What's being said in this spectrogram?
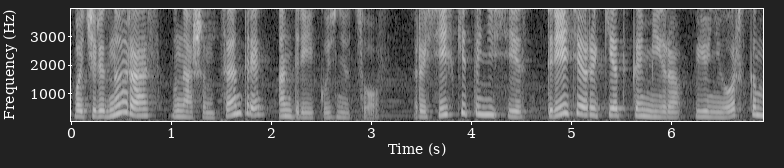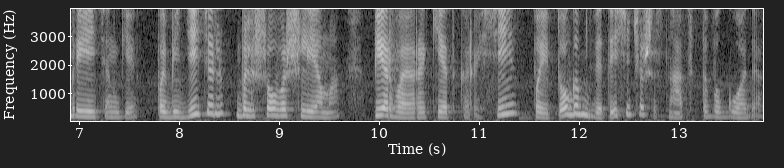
В очередной раз в нашем центре Андрей Кузнецов, российский теннисист, третья ракетка мира в юниорском рейтинге, победитель «Большого шлема», первая ракетка России по итогам 2016 года.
